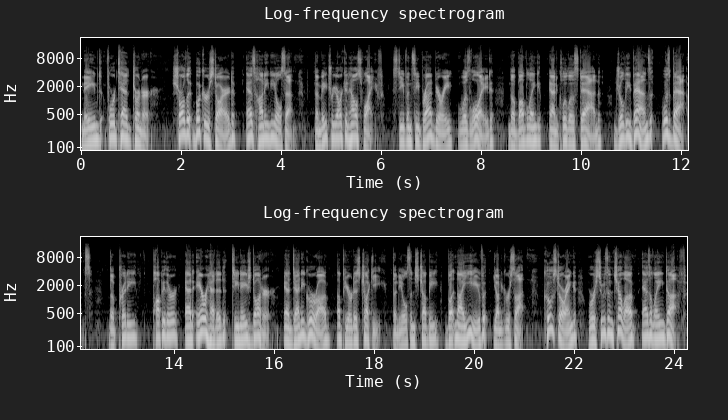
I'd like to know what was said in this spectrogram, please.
named for Ted Turner. Charlotte Booker starred as Honey Nielsen, the matriarch and housewife. Stephen C. Bradbury was Lloyd, the bubbling and clueless dad. Julie Benz was Babs, the pretty, popular, and airheaded teenage daughter. And Danny Gura appeared as Chucky, the Nielsen's chubby but naive younger son. Co starring were Susan Chella as Elaine Duff,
